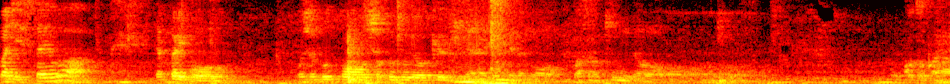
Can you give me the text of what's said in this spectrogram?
まあ、実際はやっぱりこう汚職汚職無料給付じゃないですけども、まあ、その金のことから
